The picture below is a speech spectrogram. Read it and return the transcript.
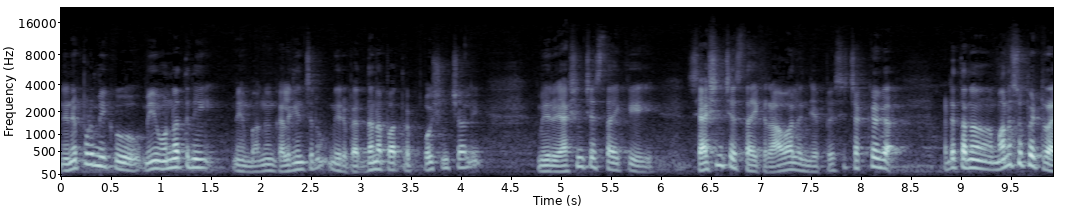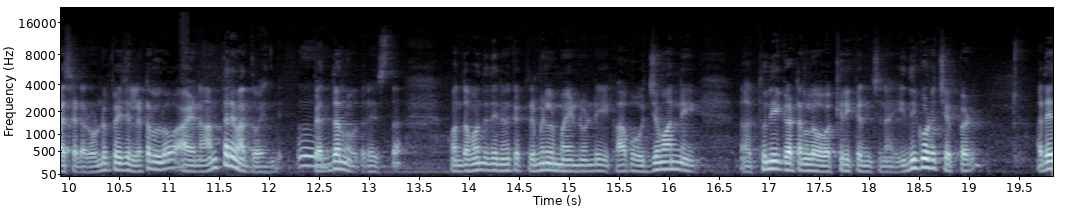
నేను ఎప్పుడు మీకు మీ ఉన్నతిని మేము భంగం కలిగించను. మీరు పెద్దన్న పాత్ర పోషించాలి. మీరు యాశించే స్థాయికి శాసించే స్థాయికి రావాలని చెప్పేసి చక్కగా అంటే తన మనసు పెట్టి రాశాడు. రెండు పేజీల లెటర్లో ఆయన ఆంతర్యం అర్థమైంది. పెద్దలను వదిలేస్తా. కొంతమంది దీని వెనక క్రిమినల్ మైండ్ నుండి కాపు ఉద్యమాన్ని తుని ఘటనలో వక్రీకరించిన ఇది కూడా చెప్పాడు. అదే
